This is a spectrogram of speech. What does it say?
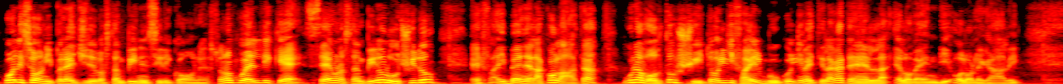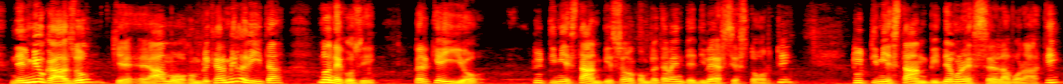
Quali sono i pregi dello stampino in silicone? Sono quelli che se è uno stampino lucido e fai bene la colata, una volta uscito gli fai il buco, gli metti la catenella e lo vendi o lo regali. Nel mio caso, che amo complicarmi la vita, non è così, perché io tutti i miei stampi sono completamente diversi e storti, tutti i miei stampi devono essere lavorati,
